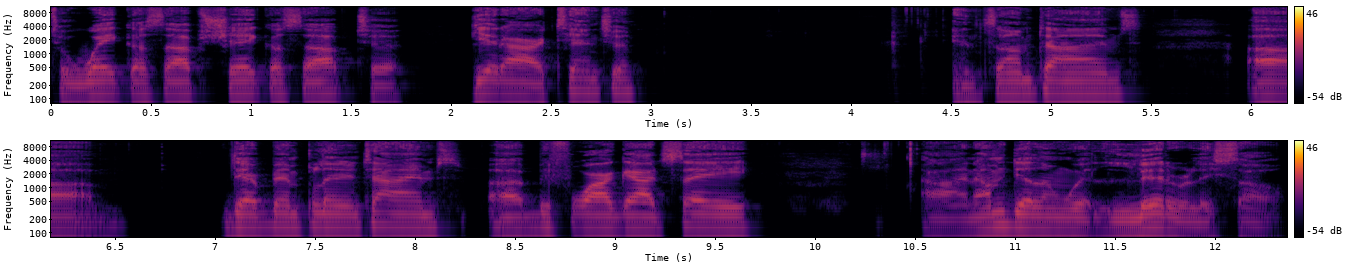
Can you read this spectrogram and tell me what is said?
to wake us up, shake us up, to get our attention. And sometimes um, there have been plenty of times uh, before I got saved, uh, and I'm dealing with literally so.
